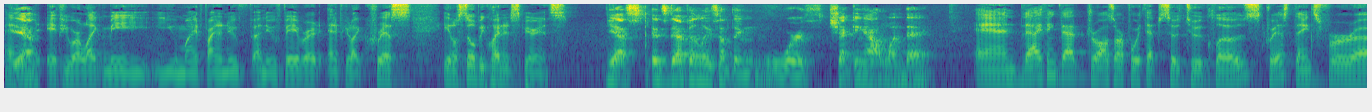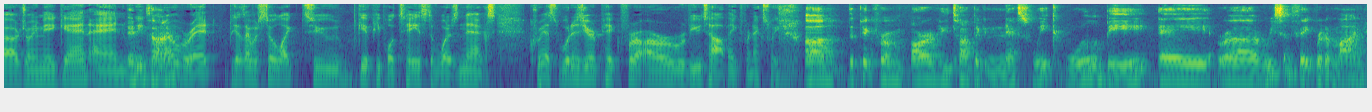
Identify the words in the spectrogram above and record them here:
And Yeah. if you are like me, you might find a new a new favorite. And if you're like Chris, it'll still be quite an experience. Yes, it's definitely something worth checking out one day. And that, I think that draws our fourth episode to a close. Chris, thanks for uh, joining me again. And we've gone over it because I would still like to give people a taste of what is next. Chris, what is your pick for our review topic for next week? Um, the pick from our review topic next week will be a uh, recent favorite of mine,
